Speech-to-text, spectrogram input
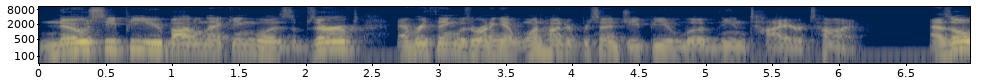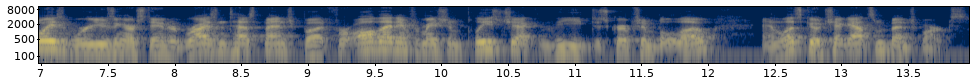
No CPU bottlenecking was observed. Everything was running at 100% GPU load the entire time. As always, we're using our standard Ryzen test bench, but for all that information, please check the description below, and let's go check out some benchmarks.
